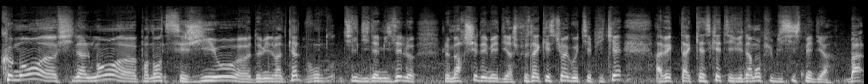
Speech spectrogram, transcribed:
comment euh, finalement, pendant ces JO 2024, vont-ils dynamiser le, le, marché des médias? Je pose la question à Gauthier Piquet, avec ta casquette évidemment publiciste média. Bah,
